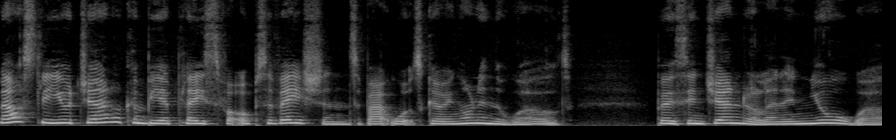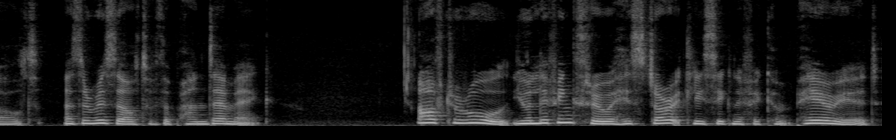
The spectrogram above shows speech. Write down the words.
Lastly, your journal can be a place for observations about what's going on in the world, both in general and in your world, as a result of the pandemic. After all, you're living through a historically significant period,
